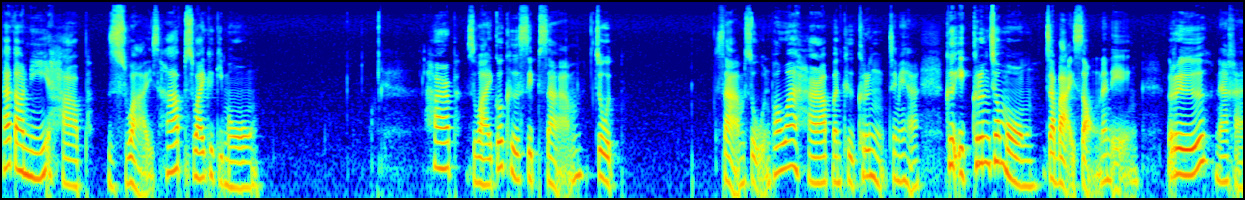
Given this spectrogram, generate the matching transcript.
ถ้าตอนนี้ half zwei half zwei คือกี่โมง half zwei ก็คือ 13จุด 30 เพราะว่า half มันคือครึ่งใช่ไหมคะ คืออีกครึ่งชั่วโมงจะบ่ายสองนั่นเอง หรือนะคะ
